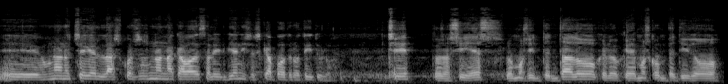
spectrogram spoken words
eh, una noche que las cosas no han acabado de salir bien y se escapa otro título. Sí, pues así es. Lo hemos intentado. Creo que hemos competido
